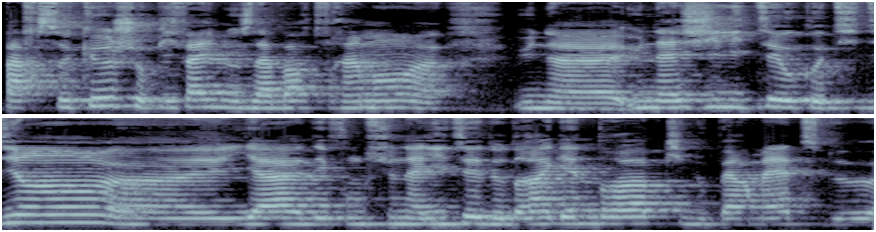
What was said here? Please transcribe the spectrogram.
parce que Shopify nous apporte vraiment euh, une, euh, une agilité au quotidien. Il y a des fonctionnalités de drag and drop qui nous permettent de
